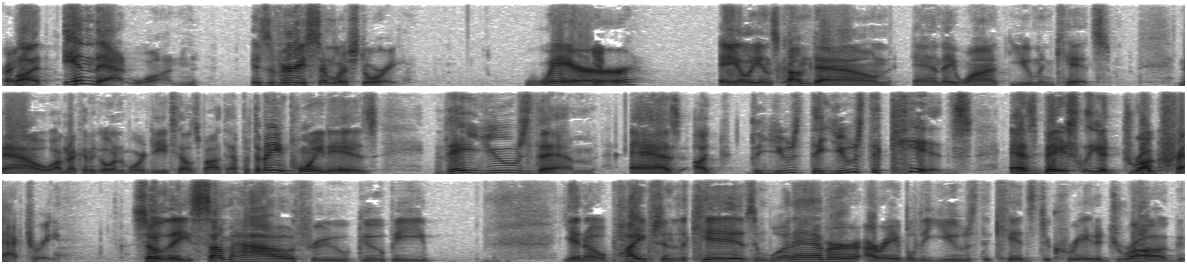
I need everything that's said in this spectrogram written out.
Right. But in that one is a very similar story, where aliens come down and they want human kids. Now, I'm not going to go into more details about that, but the main point is they use them as a they use they use the kids as basically a drug factory. So they somehow through goopy you know, pipes into the kids and whatever are able to use the kids to create a drug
